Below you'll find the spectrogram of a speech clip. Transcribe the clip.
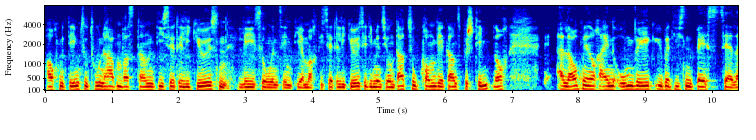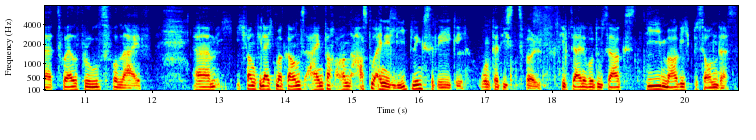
auch mit dem zu tun haben, was dann diese religiösen Lesungen sind, die er macht, diese religiöse Dimension. Dazu kommen wir ganz bestimmt noch. Erlaub mir noch einen Umweg über diesen Bestseller 12 Rules for Life. Ähm, ich, ich fange vielleicht mal ganz einfach an. Hast du eine Lieblingsregel unter diesen zwölf? Gibt es eine, wo du sagst, die mag ich besonders?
